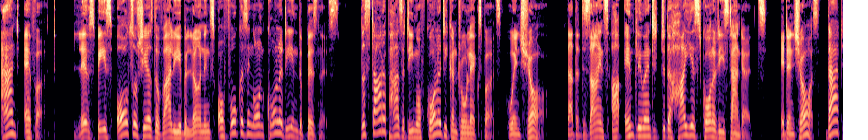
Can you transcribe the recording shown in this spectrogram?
and effort. Livspace also shares the valuable learnings of focusing on quality in the business. The startup has a team of quality control experts who ensure that the designs are implemented to the highest quality standards. It ensures that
